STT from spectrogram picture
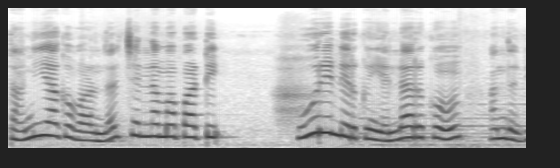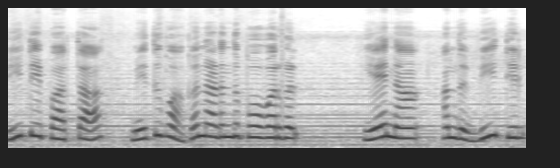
தனியாக வாழ்ந்தால் செல்லம்மா பாட்டி. ஊரில் இருக்கும் எல்லாருக்கும் அந்த வீட்டை பார்த்தா மெதுவாக நடந்து போவார்கள். ஏன்னா அந்த வீட்டில்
